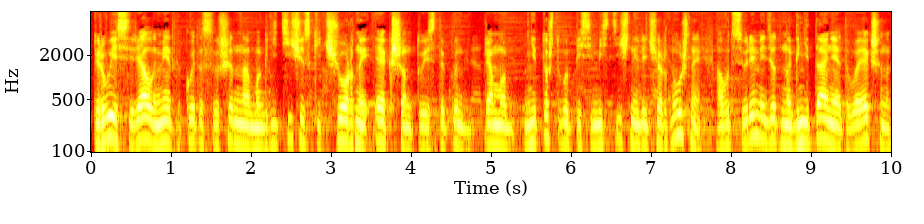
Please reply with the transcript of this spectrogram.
впервые сериал имеет какой-то совершенно магнетический черный экшен, то есть такой прямо не то чтобы пессимистичный или чернушный, а вот все время идет нагнетание этого экшена.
